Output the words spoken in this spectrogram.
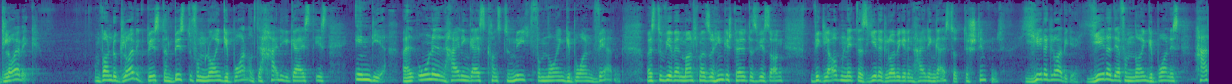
gläubig. Und wenn du gläubig bist, dann bist du vom Neuen geboren und der Heilige Geist ist in dir, weil ohne den Heiligen Geist kannst du nicht vom Neuen geboren werden. Weißt du, wir werden manchmal so hingestellt, dass wir sagen, wir glauben nicht, dass jeder Gläubige den Heiligen Geist hat. Das stimmt nicht. Jeder Gläubige, jeder, der vom Neuen geboren ist, hat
